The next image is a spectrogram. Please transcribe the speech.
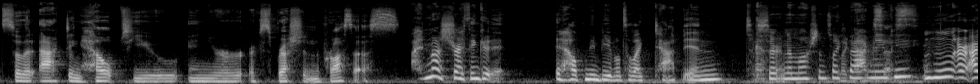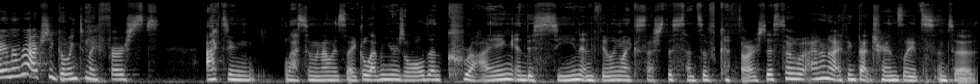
so that acting helped you in your expression process? I'm not sure. I think it, it helped me be able to like tap in to certain emotions like, Like that, access. maybe. hmm Or I remember actually going to my first acting lesson when I was like 11 years old and crying in this scene and feeling like such this sense of catharsis. So I don't know. I think that translates into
